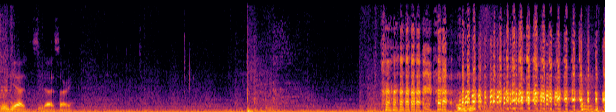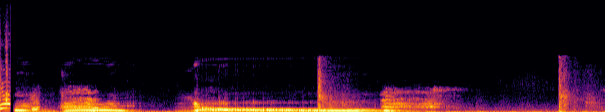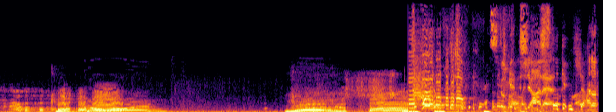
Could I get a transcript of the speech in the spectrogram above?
Dude, yeah, see that, sorry. Do it! Still getting shot at. Still getting shot at.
